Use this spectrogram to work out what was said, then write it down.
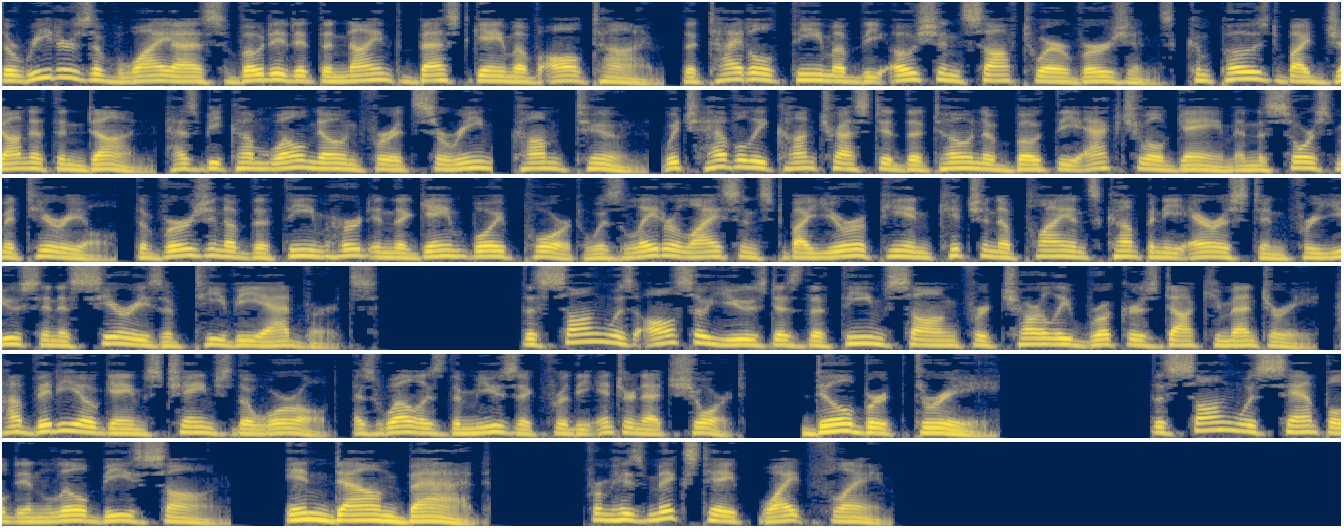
The readers of YS voted it the ninth best game of all time. The title theme of the Ocean Software versions, composed by Jonathan Dunn, has become well known for its serene, calm tune, which heavily contrasted the tone of both the actual game and the source material. The version of the theme heard in the Game Boy port was later licensed by European kitchen appliance company Ariston for use in a series of TV adverts. The song was also used as the theme song for Charlie Brooker's documentary, How Video Games Changed the World, as well as the music for the Internet short, Dilbert 3. The song was sampled in Lil B's song, In Down Bad, from his mixtape, White Flame.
